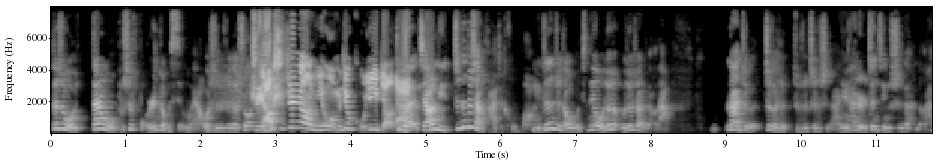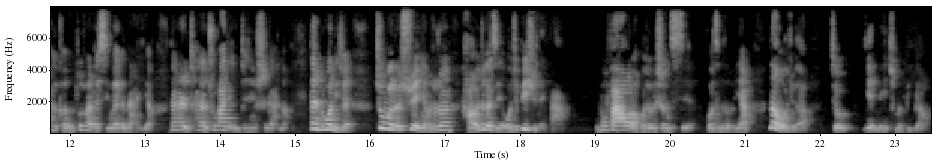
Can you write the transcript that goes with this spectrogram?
但是我但是我不是否认这种行为啊，我只是觉得说，只要是真正的你，我们就鼓励表达。对，只要你真的就想发这个红包，嗯你真的觉得我今天我就我就是要表达，那这个这个就就是真实的爱，因为他是真情实感的，他可能做出来的行为跟大家一样，但他是他的出发点是真情实感的。但如果你是就为了炫耀，就说好像这个节我就必须得发，我不发我老婆就会生气或怎么怎么样，那我觉得就也没什么必要。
